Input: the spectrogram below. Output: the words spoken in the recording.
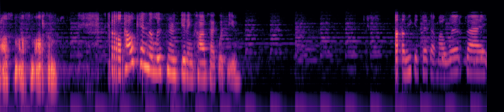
awesome, awesome, awesome. So, how can the listeners get in contact with you? Um, you can check out my website,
